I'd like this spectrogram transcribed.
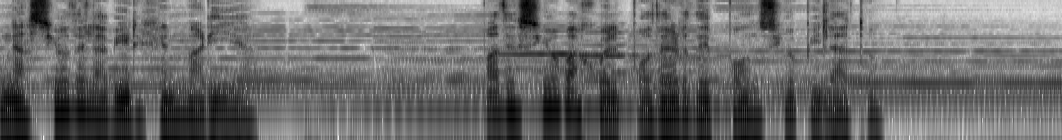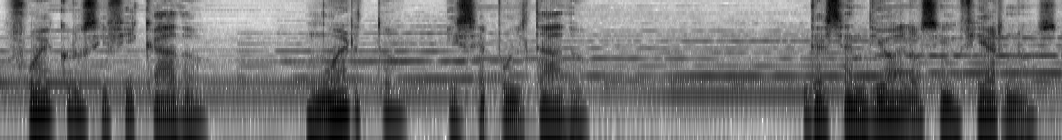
nació de la Virgen María, padeció bajo el poder de Poncio Pilato, fue crucificado, muerto y sepultado. Descendió a los infiernos,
